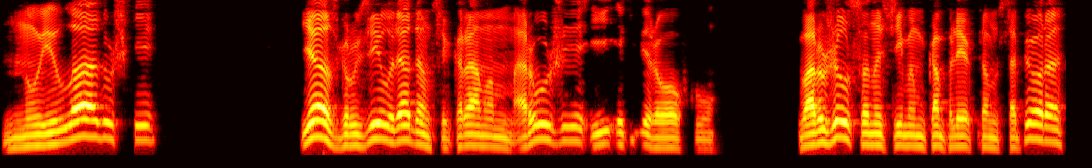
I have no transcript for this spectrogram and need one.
Ну и ладушки! Я сгрузил рядом с Икрамом оружие и экипировку, вооружился носимым комплектом сапера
